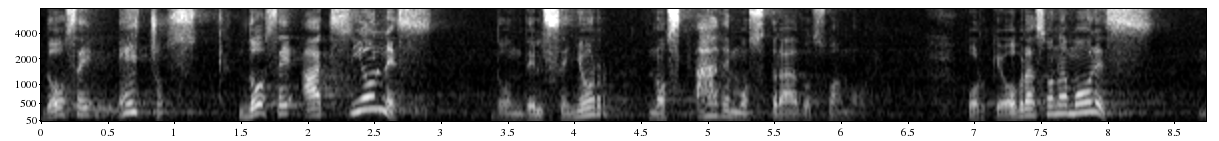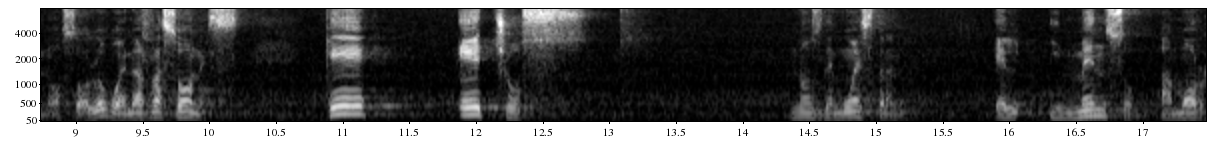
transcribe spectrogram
doce hechos, doce acciones donde el Señor nos ha demostrado su amor. Porque obras son amores, no solo buenas razones. ¿Qué hechos nos demuestran el inmenso amor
